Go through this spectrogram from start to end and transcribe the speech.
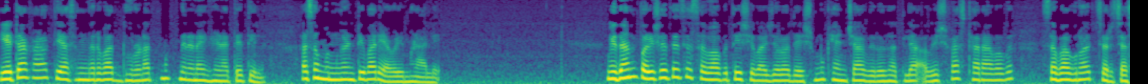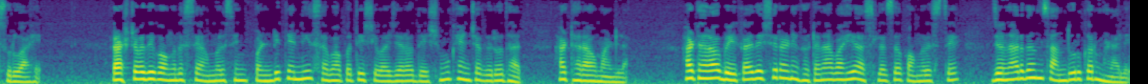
येत्या काळात यासंदर्भात धोरणात्मक निर्णय घेण्यात येतील असं मुनगंटीवार यावेळी म्हणाले. विधान परिषदेचे सभापती शिवाजीराव देशमुख यांच्या विरोधातल्या अविश्वास ठरावावर सभागृहात चर्चा सुरू आहे. राष्ट्रवादी काँग्रेसचे अमरसिंग पंडित यांनी सभापती शिवाजीराव देशमुख यांच्या विरोधात हा ठराव मांडला. हा ठराव बेकायदेशीर आणि घटनाबाह्य असल्याचं काँग्रेसचे जनार्दन चांदूरकर म्हणाले.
